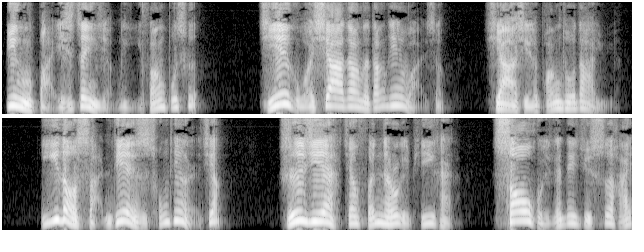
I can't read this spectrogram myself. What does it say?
并摆下阵营，以防不测。结果下葬的当天晚上，下起了滂沱大雨，一道闪电是从天而降，直接将坟头给劈开了，烧毁了那具尸骸。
